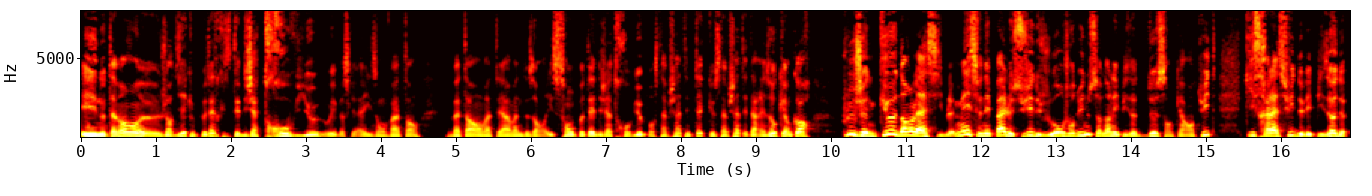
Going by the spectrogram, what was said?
et notamment, euh, je leur disais que peut-être ils étaient déjà trop vieux, oui, parce qu'ils ont 20 ans, 20 ans, 21, 22 ans. Ils sont peut-être déjà trop vieux pour Snapchat, et peut-être que Snapchat est un réseau qui est encore plus jeune qu'eux dans la cible. Mais ce n'est pas le sujet du jour. Aujourd'hui, nous sommes dans l'épisode 248, qui sera la suite de l'épisode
